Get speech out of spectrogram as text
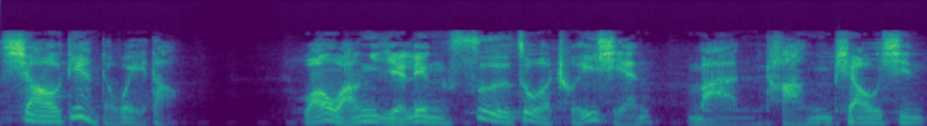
小店的味道，往往也令四座垂涎，满堂飘心。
